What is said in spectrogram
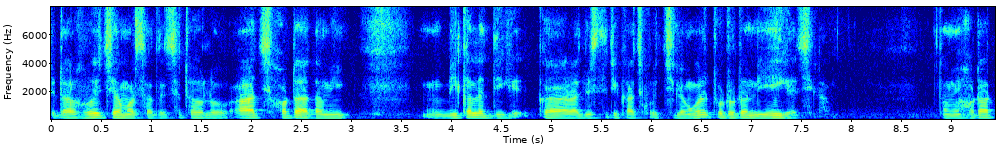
যেটা হয়েছে আমার সাথে সেটা হলো, আজ হঠাৎ আমি বিকালের দিকে রাজমিস্ত্রি কাজ করছিলাম। ওখানে টোটোটা নিয়েই গেছিলাম। তো আমি হঠাৎ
